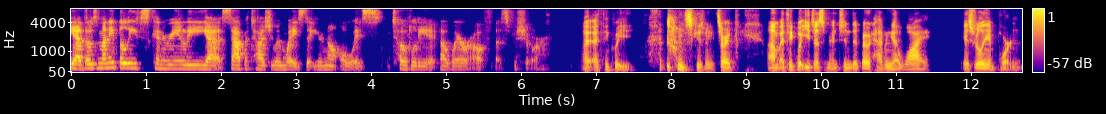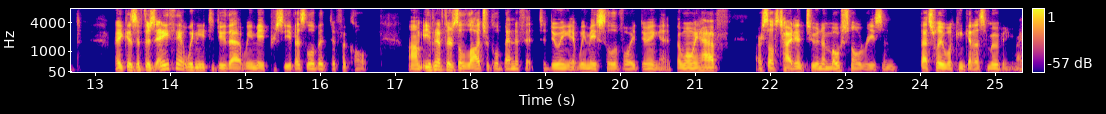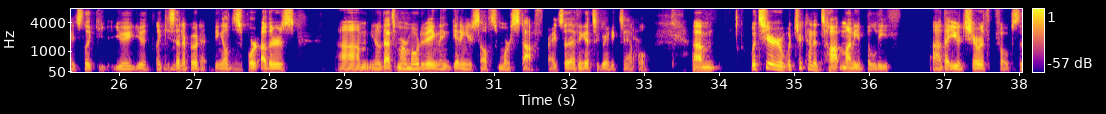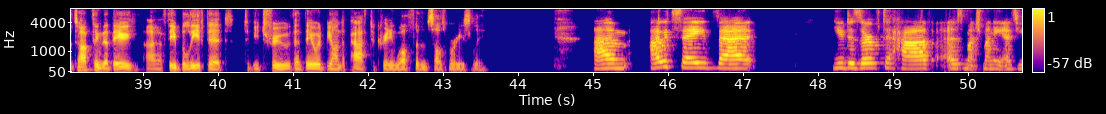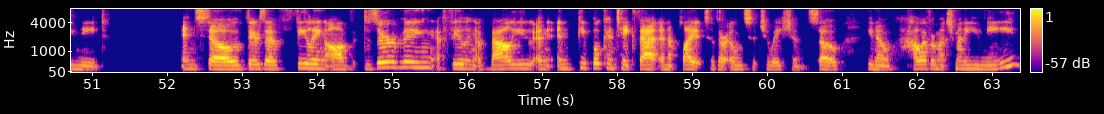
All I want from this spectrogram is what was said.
yeah, those money beliefs can really uh, sabotage you in ways that you're not always totally aware of. That's for sure. I, I think what you, excuse me, sorry. Um, I think what you just mentioned about having a why is really important, right? Because if there's anything that we need to do that we may perceive as a little bit difficult, um, even if there's a logical benefit to doing it, we may still avoid doing it. But when we have ourselves tied into an emotional reason, that's really what can get us moving, right? So like you, you like you said mm-hmm. about being able to support others, um, you know that's more motivating than getting yourself some more stuff right? So i think that's a great example. Um, what's your what's your kind of top money belief uh, that you'd share with folks? The top thing that they uh, if they believed it to be true that they would be on the path to creating wealth for themselves more easily? Um, i would say that you deserve to have as much money as you need and so there's a feeling of deserving a feeling of value and and people can take that and apply it to their own situation. So you know however much money you need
